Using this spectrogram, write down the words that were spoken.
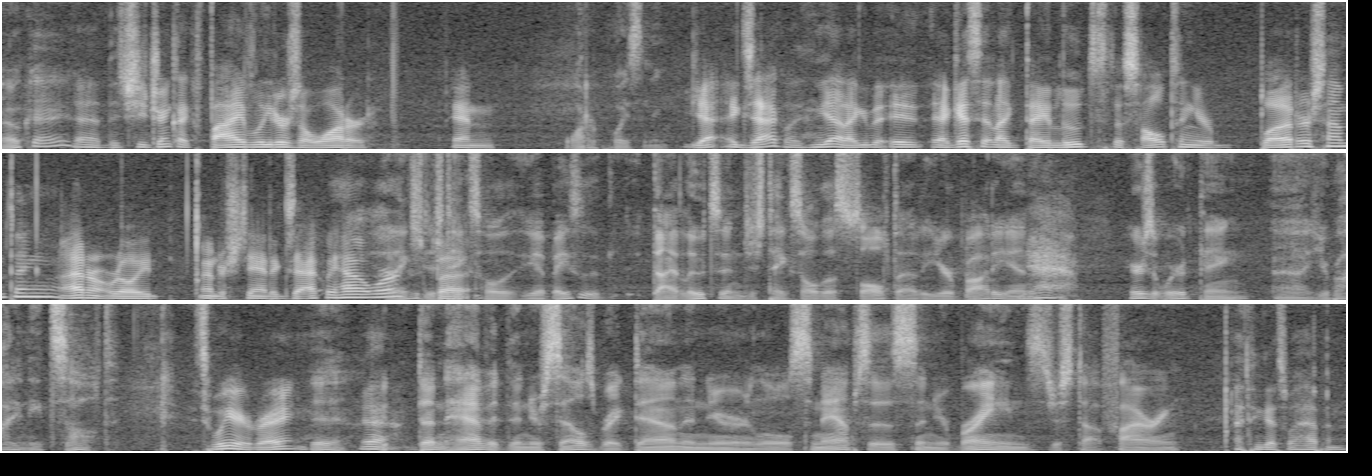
Okay. Yeah, did she drink like five liters of water, and Water poisoning. yeah, exactly. Yeah, like it, I guess it like dilutes the salt in your blood or something. I don't really understand exactly how it works, it just but takes all yeah, basically dilutes it and just takes all the salt out of your body and yeah, here's a weird thing. Uh, your body needs salt. it's weird, right? Yeah. Yeah. If it doesn't have it, then your cells break down and your little synapses and your brains just stop firing. I think that's what happened.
